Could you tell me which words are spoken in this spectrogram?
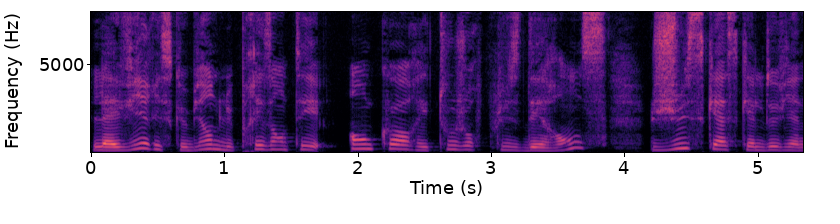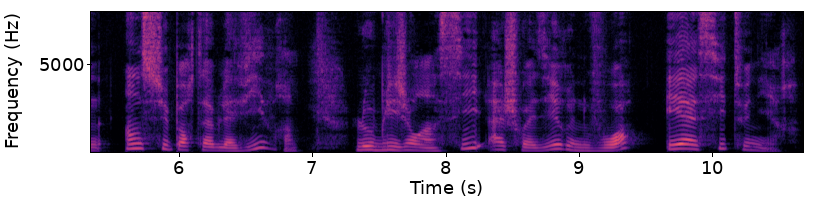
la vie risque bien de lui présenter encore et toujours plus d'errance jusqu'à ce qu'elle devienne insupportable à vivre, l'obligeant ainsi à choisir une voie et à s'y tenir.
